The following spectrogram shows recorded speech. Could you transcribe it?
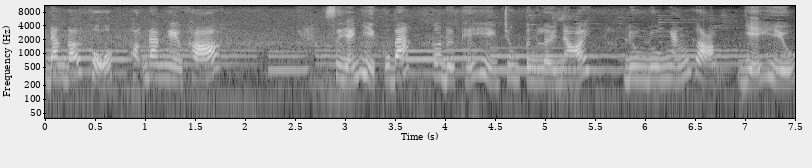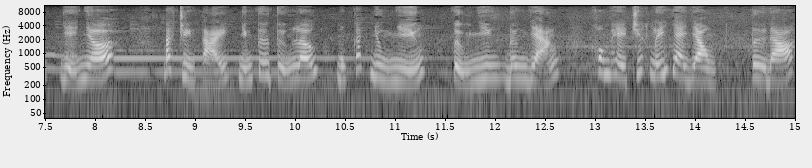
đang đói khổ hoặc đang nghèo khó. Sự giản dị của bác còn được thể hiện trong từng lời nói, luôn luôn ngắn gọn, dễ hiểu, dễ nhớ. Bác truyền tải những tư tưởng lớn một cách nhuần nhuyễn, tự nhiên, đơn giản, không hề triết lý dài dòng, từ đó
